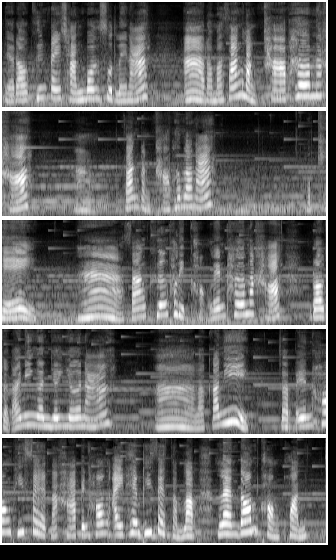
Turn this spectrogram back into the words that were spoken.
เดี๋ยวเราขึ้นไปชั้นบนสุดเลยนะ อ่า เรามาสร้างหลังคาเพิ่มนะคะ อ่า สร้างหลังคาเพิ่มแล้วนะ โอเค อ่า สร้างเครื่องผลิตของเล่นเพิ่มนะคะ เราจะได้มีเงินเยอะๆนะ อ่า แล้วก็นี่จะเป็นห้องพิเศษนะคะ เป็นห้องไอเทมพิเศษสำหรับแรนดอมของขวัญเ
